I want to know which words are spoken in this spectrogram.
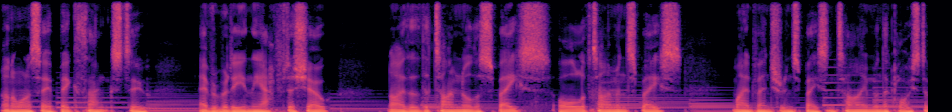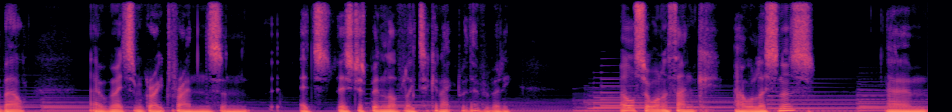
And I want to say a big thanks to everybody in the after show neither the time nor the space, all of time and space, my adventure in space and time, and the Cloister Bell. Uh, we made some great friends, and it's it's just been lovely to connect with everybody. I also want to thank our listeners. Um,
